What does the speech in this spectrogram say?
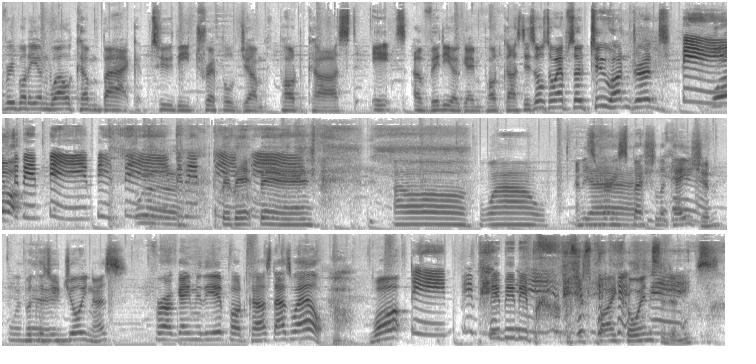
everybody, and welcome back to the Triple Jump podcast. It's a video game podcast. It's also episode 200. What? Oh, wow. And it's a very special occasion because you join us for our Game of the Year podcast as well. what? Beep, beep, beep. Just by coincidence,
